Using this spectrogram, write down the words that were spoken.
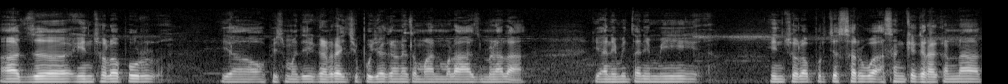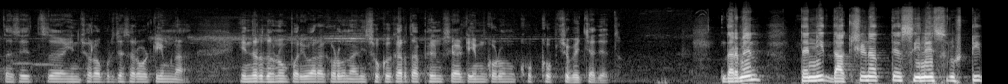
आज इन सोलापूर या ऑफिसमध्ये गणरायाची पूजा करण्याचा मान मला आज मिळाला. या निमित्ताने मी इन्सोलापूरच्या सर्व असंख्य ग्राहकांना तसेच इंसोलापूरच्या सर्व टीमना इंद्रधनु परिवाराकडून आणि सुखकर्ता फिल्म्स या टीमकडून खूप खूप शुभेच्छा देतो. दरम्यान त्यांनी दाक्षिणात्य सिनेसृष्टीत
